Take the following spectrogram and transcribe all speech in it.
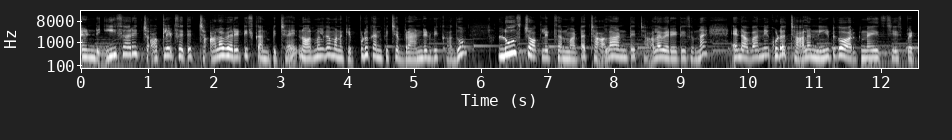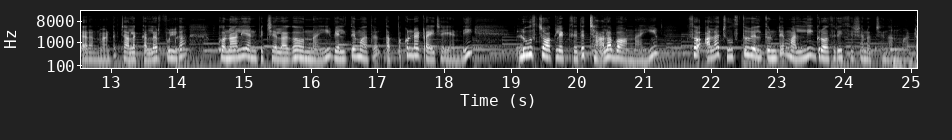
అండ్ ఈసారి చాక్లెట్స్ అయితే చాలా వెరైటీస్ కనిపించాయి. నార్మల్గా మనకు ఎప్పుడు కనిపించే బ్రాండెడ్వి కాదు. లూజ్ చాక్లెట్స్ అనమాట చాలా అంటే చాలా వెరైటీస్ ఉన్నాయి. అండ్ అవన్నీ కూడా చాలా నీట్గా ఆర్గనైజ్ చేసి పెట్టారనమాట చాలా కలర్ఫుల్గా కొనాలి అనిపించేలాగా ఉన్నాయి. వెళ్తే మాత్రం తప్పకుండా ట్రై చేయండి. లూజ్ చాక్లెట్స్ అయితే చాలా బాగున్నాయి. సో అలా చూస్తూ వెళ్తుంటే మళ్ళీ గ్రాసరీ సెషన్ వచ్చిందనమాట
